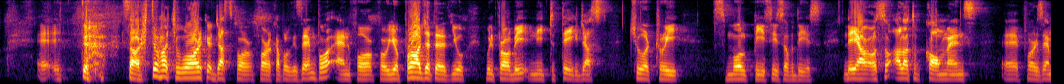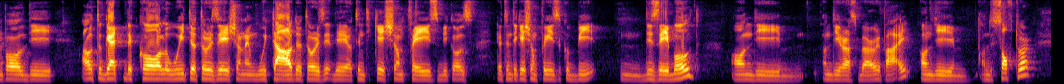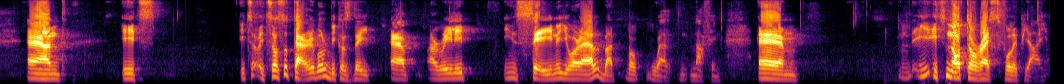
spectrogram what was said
Uh, it, sorry, too much work just for, for a couple of examples and for, for your project that you will probably need to take just two or three small pieces of this there are also a lot of comments, uh, for example, the how to get the call with authorization and without the, the authentication phase because the authentication phase could be mm, disabled on the on the Raspberry Pi on the on the software and it's it's it's also terrible because they have a really insane URL but well, nothing um, it's not a RESTful API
